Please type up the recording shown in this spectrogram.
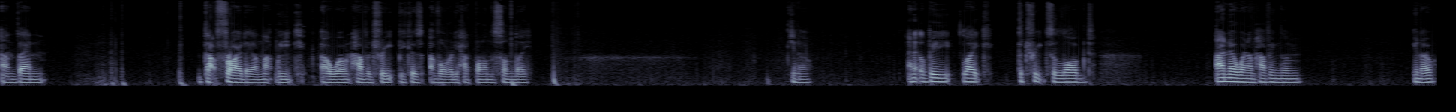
And then that Friday on that week, I won't have a treat because I've already had one on the Sunday. You know. And it'll be like the treats are logged. I know when I'm having them. You know.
